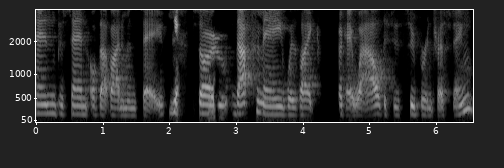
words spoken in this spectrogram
10% of that vitamin C. Yeah. So that for me was like, okay, wow, this is super interesting.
